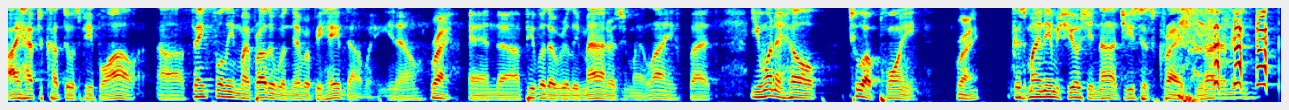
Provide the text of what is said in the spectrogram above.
I have to cut those people out. Uh, thankfully, my brother would never behave that way, you know? Right. And, uh, people that really matters in my life. But you want to help to a point right. because my name is Yoshi, not Jesus Christ. You know what I mean?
